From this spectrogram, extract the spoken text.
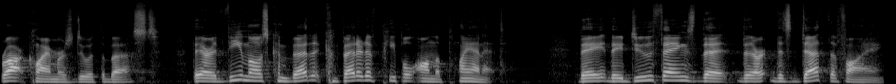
Rock climbers do it the best. They are the most competitive people on the planet. They, they do things that, that are, that's death defying,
